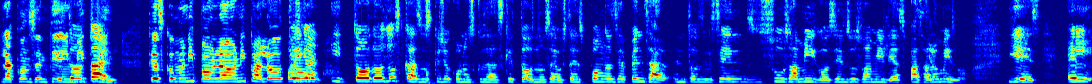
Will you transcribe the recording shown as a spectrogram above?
La consentida Total. in-between. Que es como ni para un lado ni para el otro. Oigan, y todos los casos que yo conozco, sabes que todos, no sé, ustedes pónganse a pensar, entonces en sus amigos y en sus familias pasa lo mismo. Y es, el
